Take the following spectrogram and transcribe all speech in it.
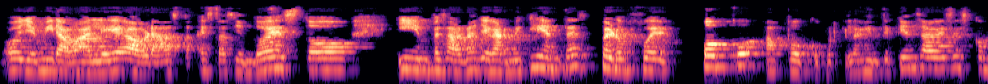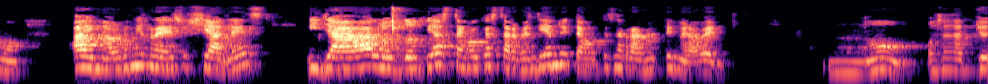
oye, mira, vale, ahora está, haciendo esto y empezaron a llegarme clientes, pero fue poco a poco, porque la gente piensa a veces como, ay, me abro mis redes sociales y ya los dos días tengo que estar vendiendo y tengo que cerrar mi primera venta. No, o sea, yo,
